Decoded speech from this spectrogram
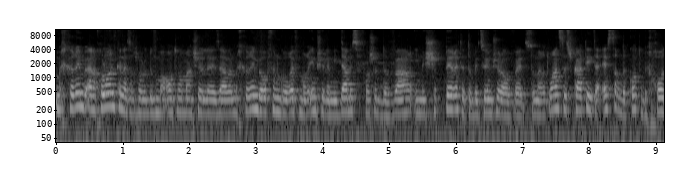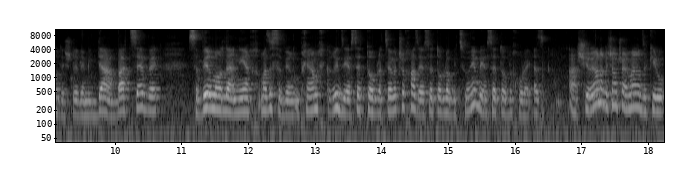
מחקרים, אנחנו לא ניכנס עכשיו לדוגמאות ממש של זה, אבל מחקרים באופן גורף מראים שלמידה בסופו של דבר היא משפרת את הביצועים של העובד. זאת אומרת, once השקעתי את העשר דקות בחודש ללמידה בצוות, סביר מאוד להניח, מה זה סביר? מבחינה מחקרית זה יעשה טוב לצוות שלך, זה יעשה טוב לביצועים ויעשה טוב לכולי. אז השריון הראשון שאני אומרת זה כאילו,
